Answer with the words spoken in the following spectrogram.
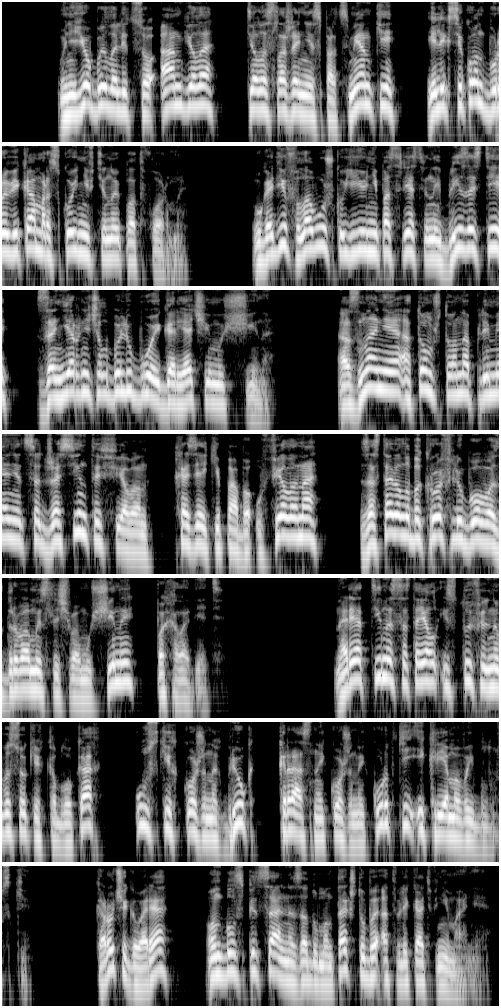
У нее было лицо ангела, телосложение спортсменки и лексикон буровика морской нефтяной платформы. Угодив в ловушку ее непосредственной близости, занервничал бы любой горячий мужчина. А знание о том, что она племянница Джасинты Феллон, хозяйки паба у Феллона, заставило бы кровь любого здравомыслящего мужчины похолодеть. Наряд Тины состоял из туфель на высоких каблуках, узких кожаных брюк, красной кожаной куртки и кремовой блузки. Короче говоря, он был специально задуман так, чтобы отвлекать внимание.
